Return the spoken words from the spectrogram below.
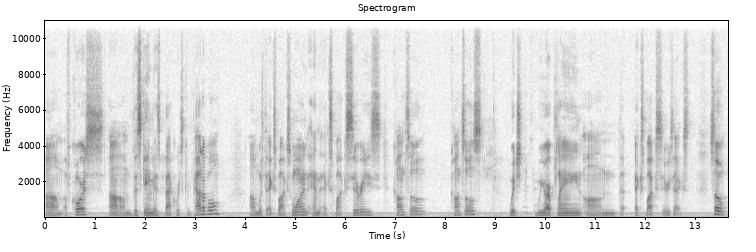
Um, of course, um, this game is backwards compatible um, with the Xbox One and the Xbox Series console consoles, which we are playing on the Xbox Series X. So,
